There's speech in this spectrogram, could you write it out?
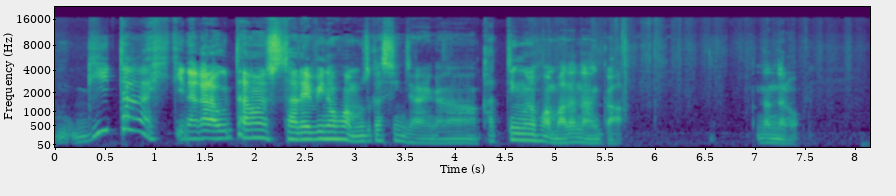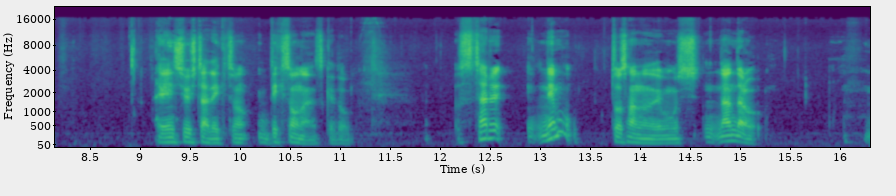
ギター弾きながら歌うスタレビの方は難しいんじゃないかなカッティングの方はまだなんかなんだろう練習したらできそうできそうなんですけどスタレ根本さんのでもうなんだろう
